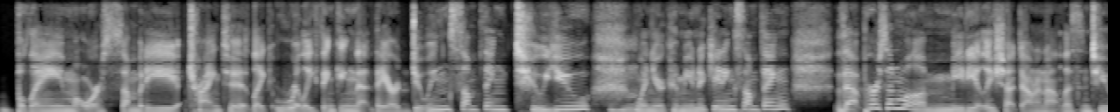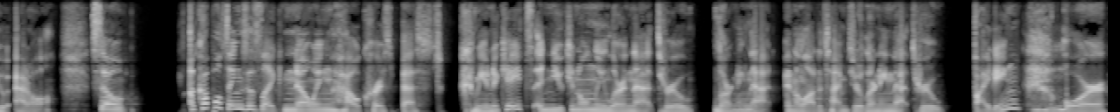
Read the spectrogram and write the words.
blame or somebody trying to like really thinking that they are doing something to you Mm-hmm. when you're communicating something that person will immediately shut down and not listen to you at all. So a couple things is like knowing how Chris best communicates, and you can only learn that through learning that. And a lot of times you're learning that through fighting Mhm. or,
